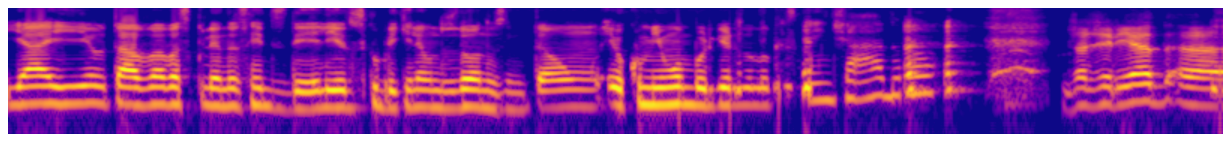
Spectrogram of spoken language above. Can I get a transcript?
E aí eu tava vasculhando as redes dele e eu descobri que ele é um dos donos. Então eu comi um hambúrguer do Lucas Penteado. Já diria. ah,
